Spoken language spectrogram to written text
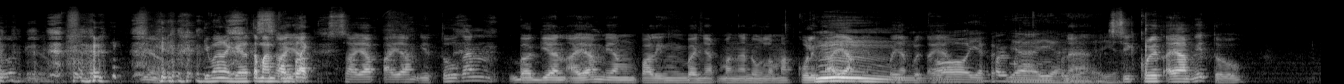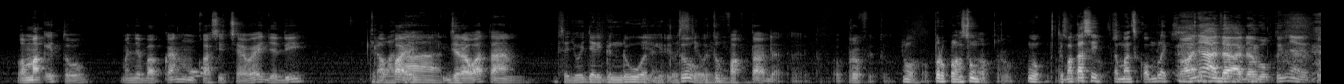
loh. gimana gimana teman sayap, komplek? sayap ayam itu kan bagian ayam yang paling banyak mengandung lemak kulit Hmm. ayam ya. banyak kulit ayam Oh iya, iya, iya, nah iya, iya. si kulit ayam itu lemak itu menyebabkan muka si cewek jadi apa ya Jerawatan. jerawatan Bisa juga jadi gendut Iya, gitu. itu itu fakta data. Approve itu Wah, approve langsung. approve Wah, terima kasih teman sekompleks. soalnya ada ada buktinya itu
